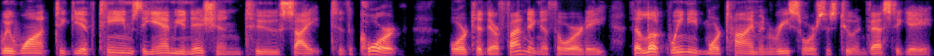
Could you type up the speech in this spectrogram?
we want to give teams the ammunition to cite to the court or to their funding authority that look, we need more time and resources to investigate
